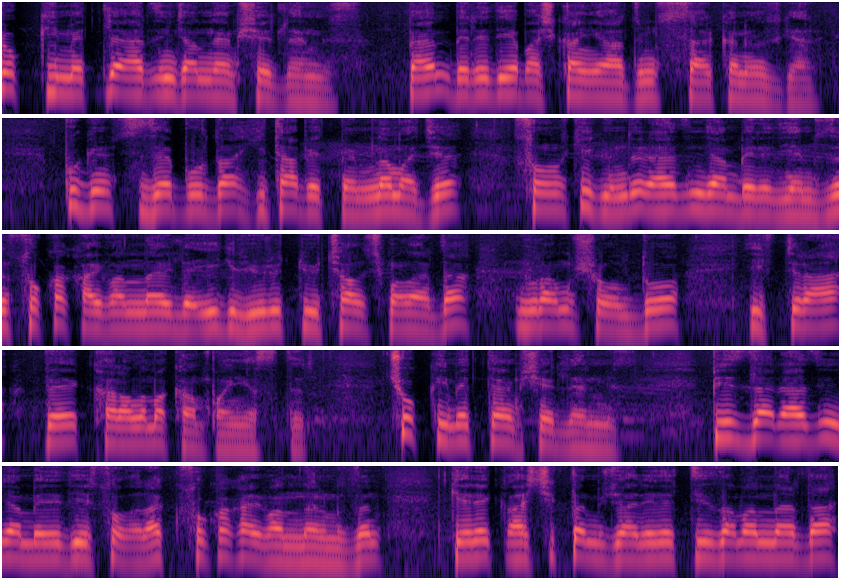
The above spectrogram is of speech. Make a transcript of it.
Çok kıymetli Erzincanlı hemşerilerimiz. Ben Belediye Başkan Yardımcısı Serkan Özger. Bugün size burada hitap etmemin amacı son iki gündür Erzincan Belediye'mizin sokak hayvanlarıyla ilgili yürüttüğü çalışmalarda uğramış olduğu iftira ve karalama kampanyasıdır. Çok kıymetli hemşerilerimiz. Bizler Erzincan Belediyesi olarak sokak hayvanlarımızın gerek açlıkla mücadele ettiği zamanlarda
